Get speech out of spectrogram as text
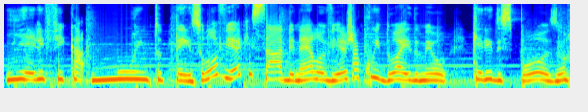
E ele fica muito tenso. Lovia que sabe, né? Lovia já cuidou aí do meu querido esposo.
